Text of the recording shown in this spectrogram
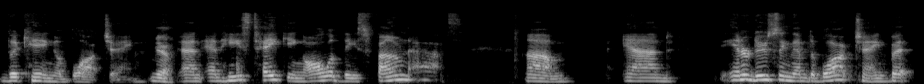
the king of blockchain. Yeah. And and he's taking all of these phone apps um, and introducing them to blockchain but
